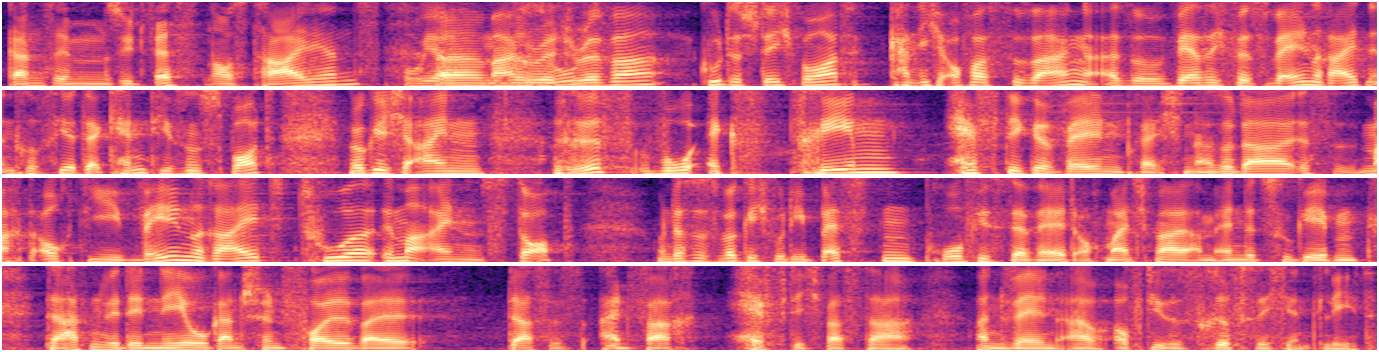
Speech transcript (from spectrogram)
ganz im Südwesten Australiens. Oh ja, ähm, Margaret besucht. River, gutes Stichwort, kann ich auch was zu sagen. Also wer sich fürs Wellenreiten interessiert, der kennt diesen Spot. Wirklich ein Riff, wo extrem heftige Wellen brechen. Also da ist, macht auch die Wellenreittour immer einen Stop. Und das ist wirklich, wo die besten Profis der Welt auch manchmal am Ende zugeben, da hatten wir den Neo ganz schön voll, weil das ist einfach heftig, was da an Wellen auf dieses Riff sich entlädt.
